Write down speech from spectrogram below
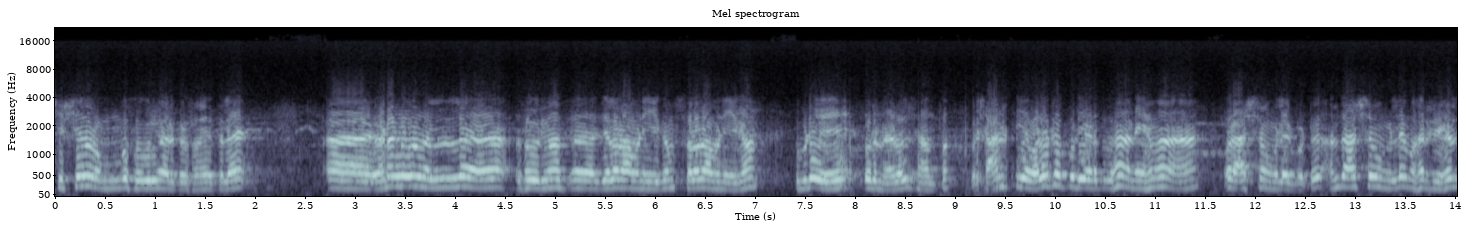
சிஷ்யனும் ரொம்ப சௌகரியமா இருக்கிற சமயத்துல ஆஹ், இடங்களும் நல்ல சௌகரியமா ஜலராமணீகம் ஸ்தலராமணீகம் இப்படி ஒரு நிழல் சாந்தம் ஒரு சாந்தியை வளர்க்கக்கூடிய இடத்துல தான் அநேகமா ஒரு ஆசிரமங்கள் ஏற்பட்டு அந்த ஆசிரமங்கள்ல மகர்ஷிகள்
